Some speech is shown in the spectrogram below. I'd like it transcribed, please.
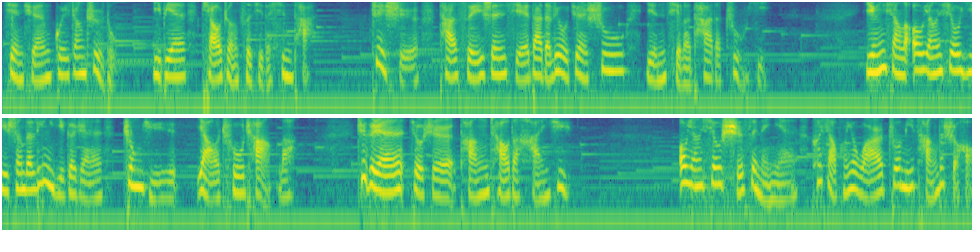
健全规章制度，一边调整自己的心态。这时，他随身携带的六卷书引起了他的注意。影响了欧阳修一生的另一个人，终于要出场了。这个人就是唐朝的韩愈。欧阳修十岁那年，和小朋友玩捉迷藏的时候，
